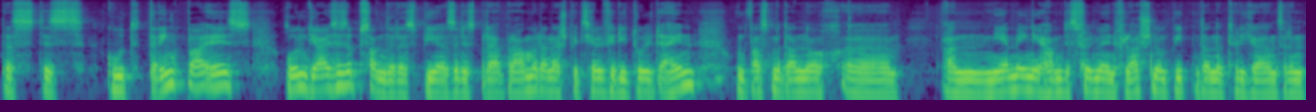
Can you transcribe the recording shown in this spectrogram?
dass das gut trinkbar ist. Und ja, es ist ein besonderes Bier. Also das brauchen wir dann auch speziell für die Duld ein. Und was wir dann noch äh, an Mehrmenge haben, das füllen wir in Flaschen und bieten dann natürlich auch unseren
